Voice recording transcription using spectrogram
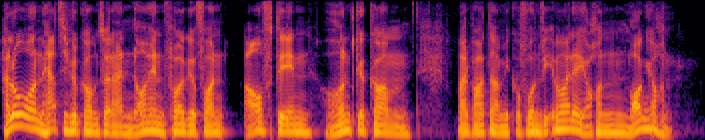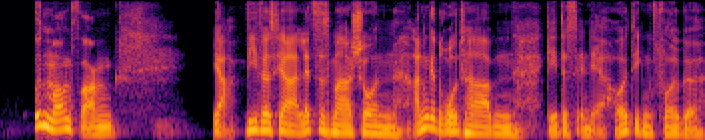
Hallo und herzlich willkommen zu einer neuen Folge von Auf den Hund gekommen. Mein Partner am Mikrofon wie immer der Jochen. Morgen Jochen. Guten Morgen Frank. Ja, wie wir es ja letztes Mal schon angedroht haben, geht es in der heutigen Folge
